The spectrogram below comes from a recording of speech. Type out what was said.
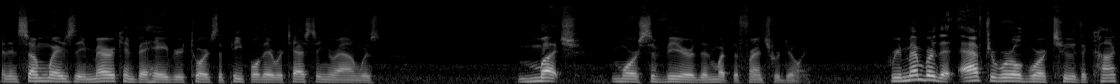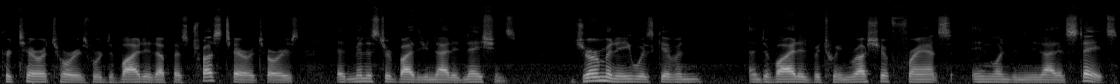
and in some ways, the American behavior towards the people they were testing around was much more severe than what the French were doing. Remember that after World War II, the conquered territories were divided up as trust territories administered by the United Nations. Germany was given and divided between Russia, France, England, and the United States.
